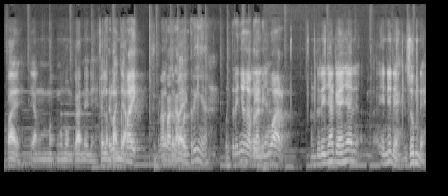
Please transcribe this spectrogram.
Pai yang mengumumkan ini film, Film panjang. terbaik. Kenapa Yang nggak terbaik. menterinya? Menterinya nggak berani keluar. Menterinya kayaknya ini deh, Zoom deh,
